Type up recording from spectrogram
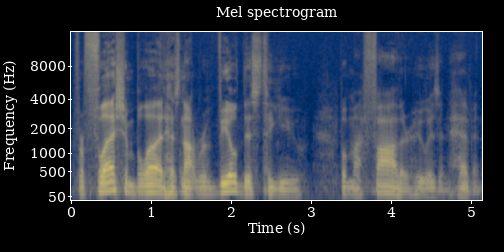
For flesh and blood has not revealed this to you, but my Father who is in heaven.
